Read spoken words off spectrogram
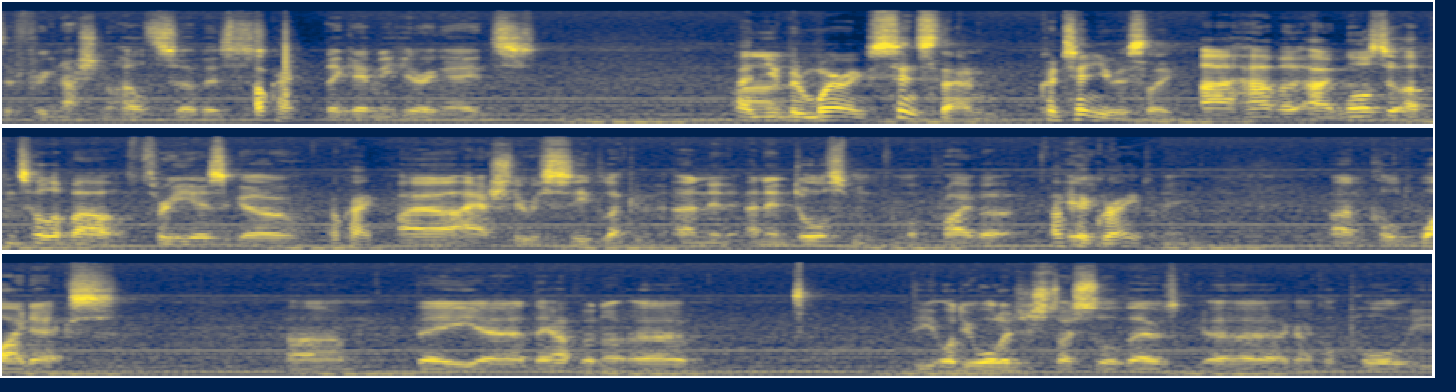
the Free National Health Service. Okay. They gave me hearing aids. And you've um, been wearing since then, continuously. I have. A, I was up until about three years ago. Okay. I, uh, I actually received like an, an, an endorsement from a private Okay, great. company um, called Widex. Um, they uh, they have an, uh, the audiologist I saw there was uh, a guy called Paul. He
